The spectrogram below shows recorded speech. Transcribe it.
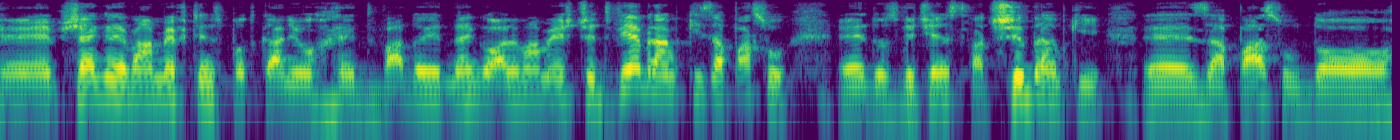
e, przegrywamy w tym spotkaniu 2 do 1, ale mamy jeszcze dwie bramki zapasu do zwycięstwa, trzy bramki zapasu do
